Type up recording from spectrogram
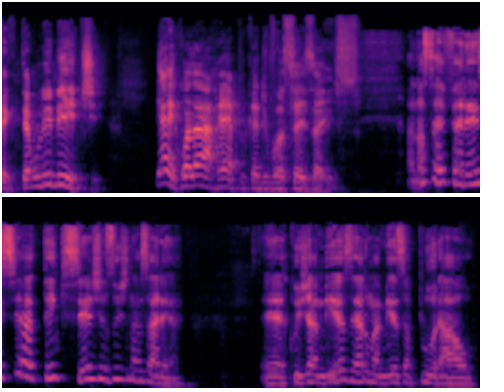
tem que ter um limite. E aí, qual é a réplica de vocês a isso? A nossa referência tem que ser Jesus de Nazaré, é, cuja mesa era uma mesa plural,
